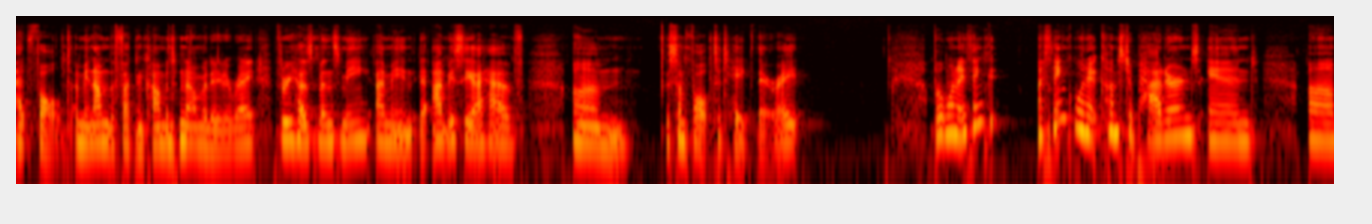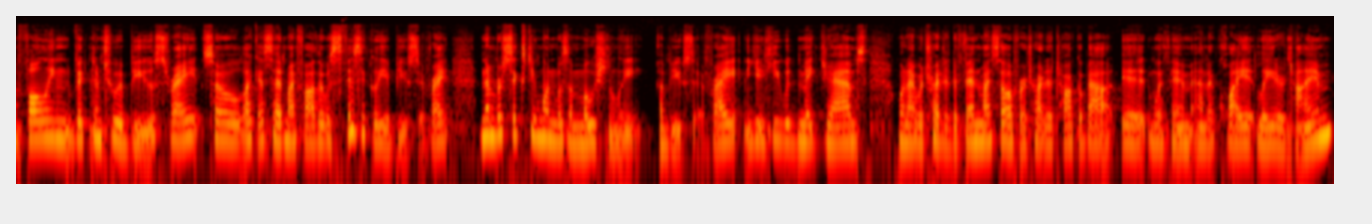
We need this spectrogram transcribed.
at fault. I mean, I'm the fucking common denominator, right? Three husbands, me. I mean, obviously, I have um, some fault to take there, right? But when I think, I think when it comes to patterns and uh, falling victim to abuse, right? So, like I said, my father was physically abusive, right? Number 61 was emotionally abusive, right? He would make jabs when I would try to defend myself or try to talk about it with him at a quiet later time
